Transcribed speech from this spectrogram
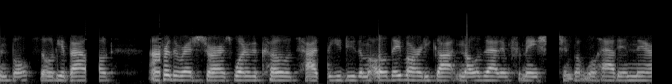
and bolts. So it'll be about um, for the registrars, what are the codes, how do you do them? Although they've already gotten all of that information, but we'll have it in there.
